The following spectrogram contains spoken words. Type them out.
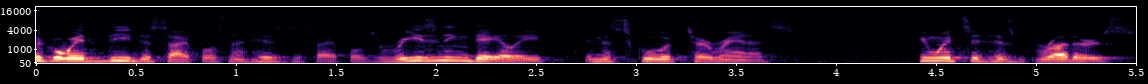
took away the disciples, not his disciples, reasoning daily in the school of Tyrannus. He went to his brothers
